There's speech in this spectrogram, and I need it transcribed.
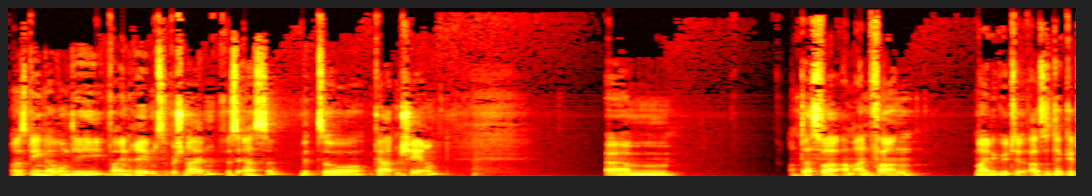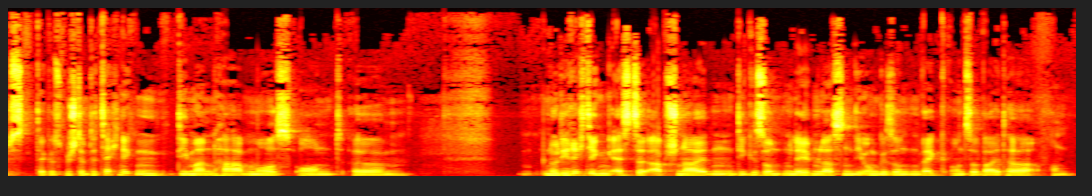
Und es ging darum, die Weinreben zu beschneiden fürs Erste mit so Gartenscheren. Ähm, und das war am Anfang, meine Güte, also da gibt es da gibt's bestimmte Techniken, die man haben muss und ähm, nur die richtigen Äste abschneiden, die gesunden leben lassen, die ungesunden weg und so weiter. Und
